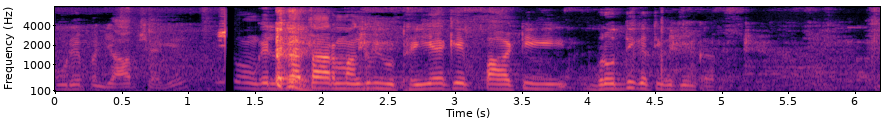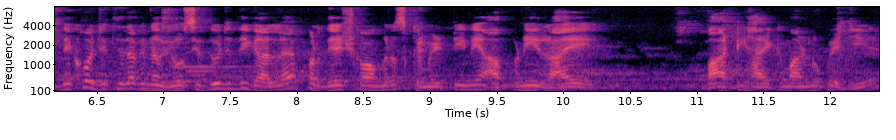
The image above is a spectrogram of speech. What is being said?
ਪੂਰੇ ਪੰਜਾਬ 'ਚ ਹੈਗੇ। ਹੋਗੇ ਲਗਾਤਾਰ ਮੰਗ ਵੀ ਉੱਠ ਰਹੀ ਹੈ ਕਿ ਪਾਰਟੀ ਵਿਰੋਧੀ ਗਤੀਵਿਧੀਆਂ ਕਰ ਰਹੀ ਹੈ ਦੇਖੋ ਜਿੱਥੇ ਤੱਕ ਨਵਜੋਤ ਸਿੱਧੂ ਜੀ ਦੀ ਗੱਲ ਹੈ ਪ੍ਰਦੇਸ਼ ਕਾਂਗਰਸ ਕਮੇਟੀ ਨੇ ਆਪਣੀ رائے ਪਾਰਟੀ ਹਾਈ ਕਮਾਂਡ ਨੂੰ ਭੇਜੀ ਹੈ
